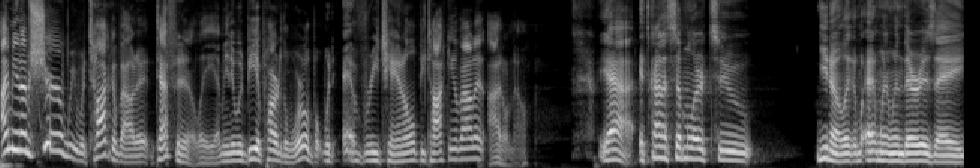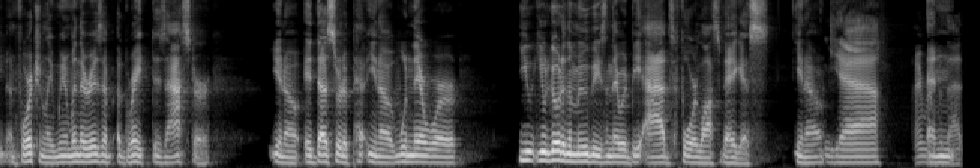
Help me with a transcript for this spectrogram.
I mean, I'm sure we would talk about it. Definitely. I mean, it would be a part of the world, but would every channel be talking about it? I don't know. Yeah, it's kind of similar to you know, like when when there is a unfortunately when when there is a, a great disaster, you know, it does sort of you know when there were you you would go to the movies and there would be ads for Las Vegas, you know. Yeah, I remember and, that.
